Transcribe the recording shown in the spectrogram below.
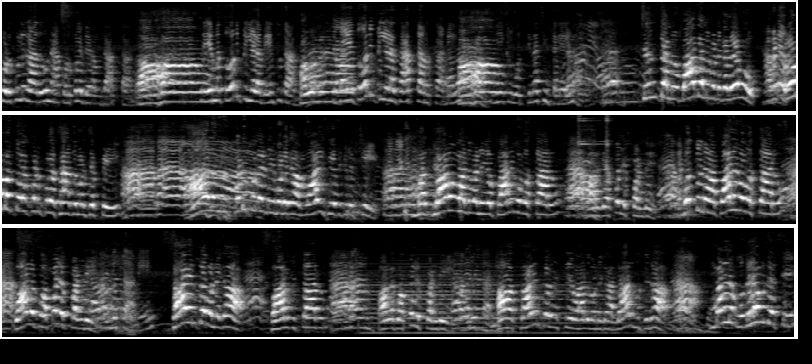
కొడుకులు కాదు నా కొడుకుల బేరం చేస్తాను ఆహా. ప్రేమతోని పిల్లల పెంచుతాను. దయతోని పిల్లల సాస్తాను స్వామి. నీకు వచ్చిన చింతలేల చింతలు బాధలు లేవు. ప్రేమతో కొడుకుల సాధమని చెప్పి ఆరుగురు మాయ చేతికి వచ్చి మధ్యాహ్నం వాళ్ళు మనగా పాలుగ వస్తారు. వాళ్ళకి అప్ప చెప్పండి పొద్దున పాలుగ వస్తారు. వాళ్ళకు అప్ప చెప్పండి సాయంత్రం అనగా పాలు ఇస్తారు వాళ్ళకు అప్ప చెప్పండి ఆ సాయంత్రం ఇస్తే వాళ్ళు మనగా లారు ముద్దుగా మళ్ళీ ఉదయం తెచ్చి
